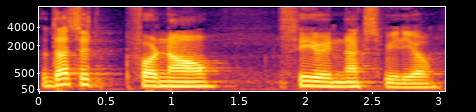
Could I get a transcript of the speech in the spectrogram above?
That's it for now. See you in next video.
